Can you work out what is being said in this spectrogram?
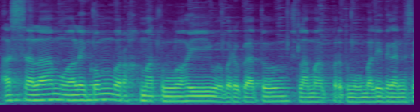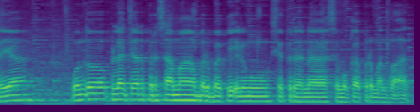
Assalamualaikum warahmatullahi wabarakatuh Selamat bertemu kembali dengan saya Untuk belajar bersama berbagi ilmu sederhana semoga bermanfaat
